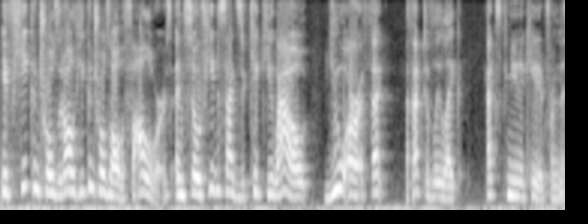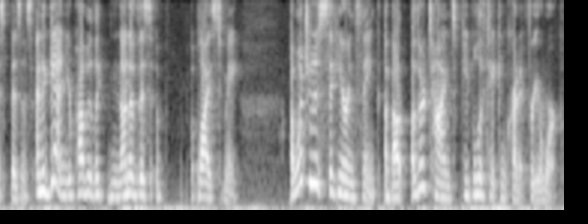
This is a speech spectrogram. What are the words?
if he controls it all, he controls all the followers. And so if he decides to kick you out, you are effect- effectively like excommunicated from this business. And again, you're probably like, none of this applies to me. I want you to sit here and think about other times people have taken credit for your work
